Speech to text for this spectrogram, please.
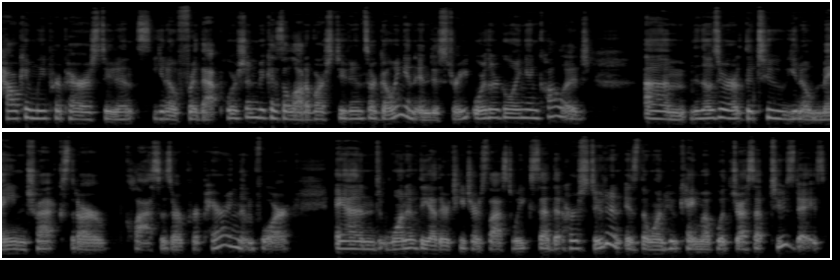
how can we prepare our students you know for that portion? Because a lot of our students are going in industry or they're going in college. Um, and those are the two you know main tracks that our classes are preparing them for. And one of the other teachers last week said that her student is the one who came up with dress up tuesdays.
